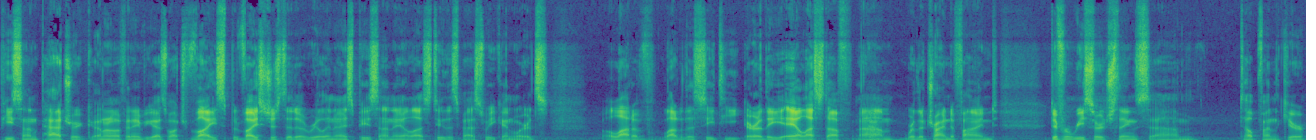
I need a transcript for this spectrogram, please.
piece on Patrick, I don't know if any of you guys watch Vice, but Vice just did a really nice piece on ALS too this past weekend, where it's a lot of a lot of the CT or the ALS stuff, um, where they're trying to find different research things um, to help find the cure.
